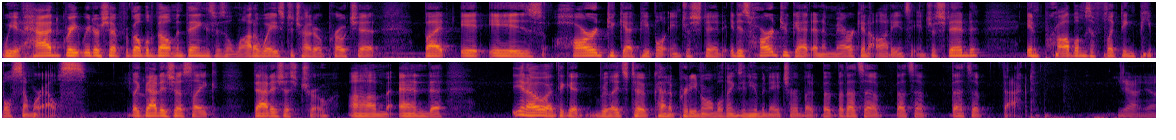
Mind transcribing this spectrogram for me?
We have had great readership for global development things. There's a lot of ways to try to approach it, but it is hard to get people interested. It is hard to get an American audience interested in problems afflicting people somewhere else. Like that is just like that is just true. Um, and uh, you know, I think it relates to kind of pretty normal things in human nature, but but but that's a that's a that's a fact. Yeah, yeah.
